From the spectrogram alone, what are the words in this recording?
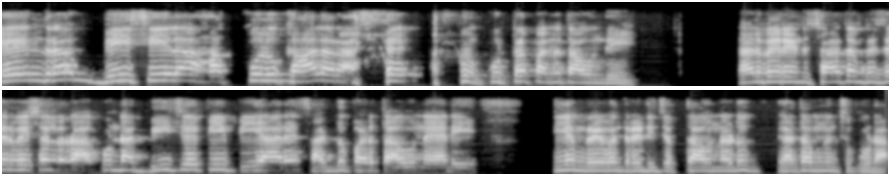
కేంద్రం బీసీల హక్కులు కాల రాసే కుట్ర పన్నుతా ఉంది. నలభై రెండు శాతం రిజర్వేషన్లు రాకుండా బీజేపీ బీఆర్ఎస్ అడ్డుపడతా ఉన్నాయని సీఎం రేవంత్ రెడ్డి చెప్తా ఉన్నాడు గతం నుంచి కూడా.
